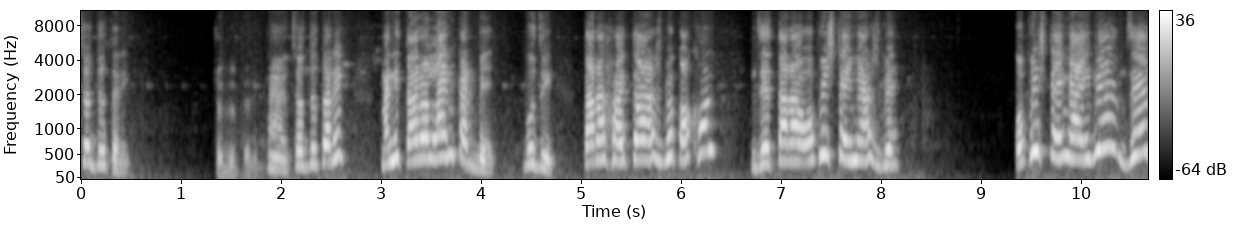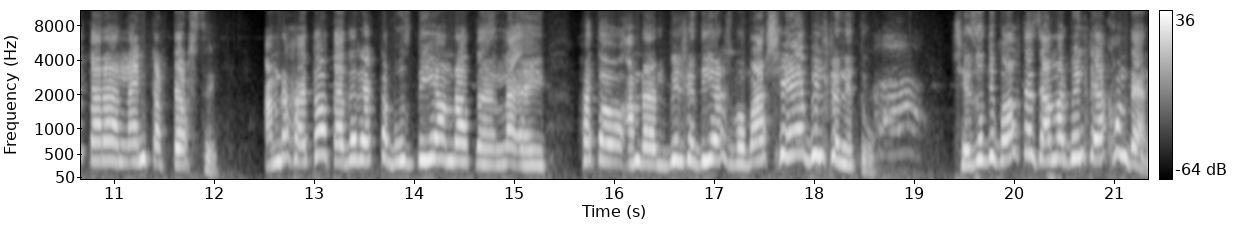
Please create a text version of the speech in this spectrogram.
চোদ্দ তারিখ। চোদ্দ তারিখ। হ্যাঁ চোদ্দ তারিখ। মানে তারা লাইন কাটবে বুঝি? তারা হয়তো আসবে কখন? যে তারা অফিস টাইমে আসবে। অফিস টাইমে আইবে যে তারা লাইন কাটতে আসছে। আমরা হয়তো তাদের একটা বুঝ দিয়ে আমরা হয়তো আমরা বিলটা দিয়ে আসব বা সে বিলটা নিত। সে যদি বলতে যে আমার বিলটা এখন দেন,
